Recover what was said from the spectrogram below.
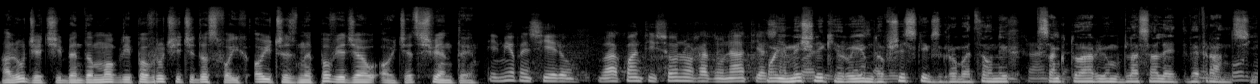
a ludzie ci będą mogli powrócić do swoich ojczyzn, powiedział Ojciec Święty. Moje myśli kieruję do wszystkich zgromadzonych w sanktuarium w La Salette we Francji,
